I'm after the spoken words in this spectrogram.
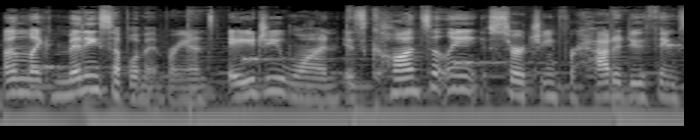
Unlike many supplement brands, AG1 is constantly searching for how to do things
